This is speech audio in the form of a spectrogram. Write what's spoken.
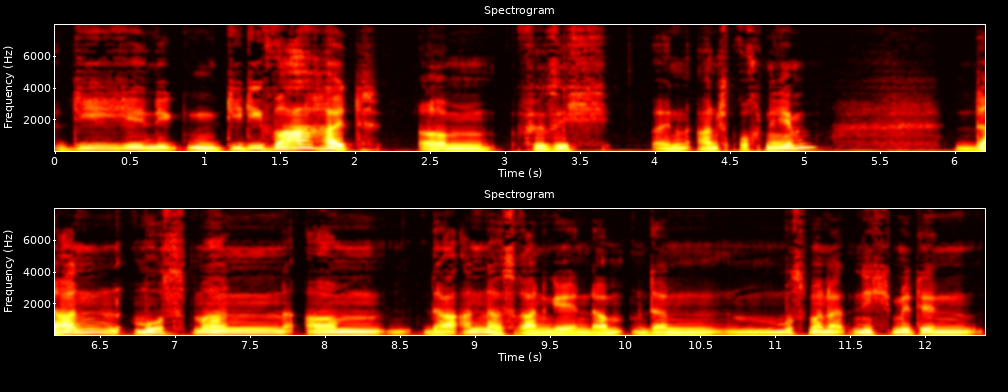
diejenigen, die die Wahrheit ähm, für sich in Anspruch nehmen, dann muss man ähm, da anders rangehen. Da, dann muss man nicht mit den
